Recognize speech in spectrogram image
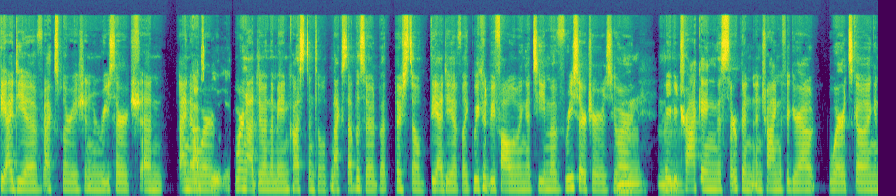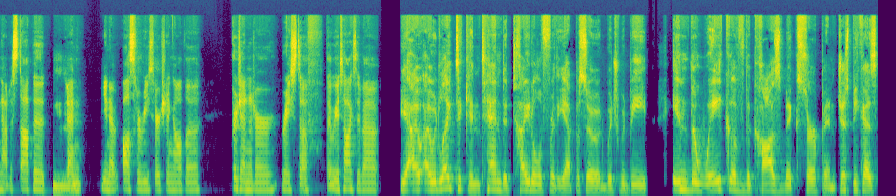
the idea of exploration and research and I know Absolutely. we're we're not doing the main quest until next episode, but there's still the idea of like we could be following a team of researchers who are mm-hmm. maybe mm-hmm. tracking the serpent and trying to figure out where it's going and how to stop it, mm-hmm. and you know also researching all the progenitor race stuff that we talked about. Yeah, I, I would like to contend a title for the episode, which would be "In the Wake of the Cosmic Serpent," just because,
